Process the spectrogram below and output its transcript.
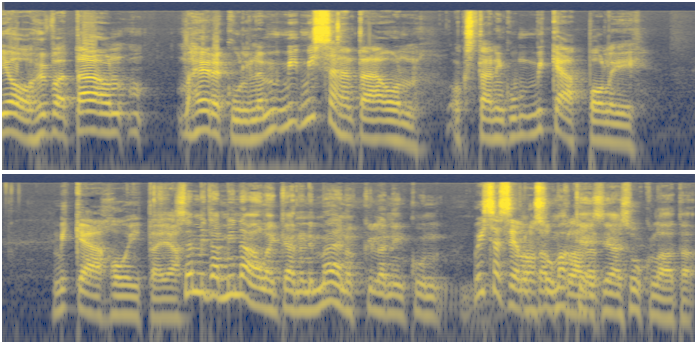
Joo, hyvä. Tämä on herkullinen. missähän tämä on? Onko tämä niinku mikä poli? Mikä hoitaja? Se mitä minä olen käynyt, niin mä en ole kyllä niin kuin Missä siellä on tota suklaata? makeisia ja suklaata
